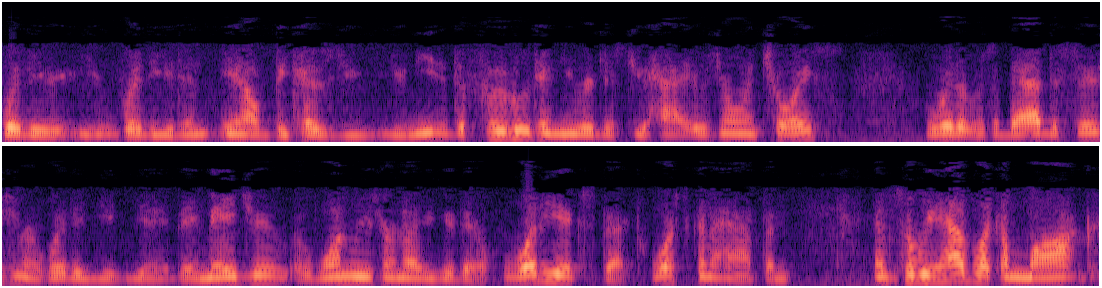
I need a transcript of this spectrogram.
whether you whether you didn't, you know, because you you needed the food and you were just you had it was your only choice, or whether it was a bad decision or whether you, you they made you. One reason or another, you're there. What do you expect? What's going to happen? And so we have like a mock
